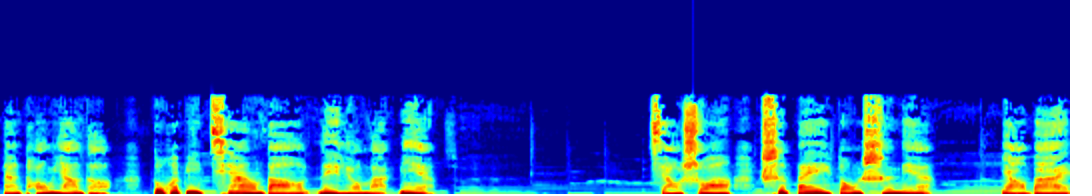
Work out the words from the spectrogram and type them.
但同样的都会被呛到泪流满面。小双是被动失恋。表白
